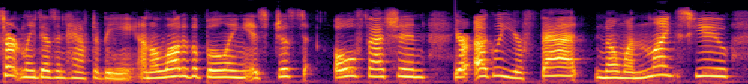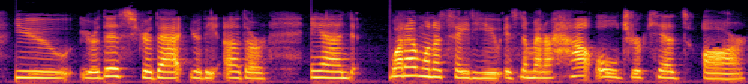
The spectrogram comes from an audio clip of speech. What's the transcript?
certainly doesn't have to be. And a lot of the bullying is just old fashioned you're ugly you're fat no one likes you you you're this you're that you're the other and what I want to say to you is no matter how old your kids are,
